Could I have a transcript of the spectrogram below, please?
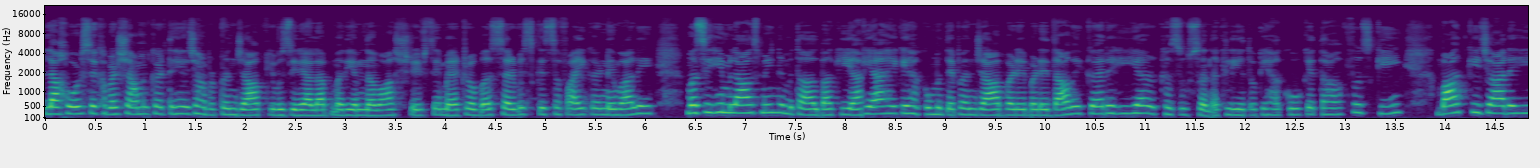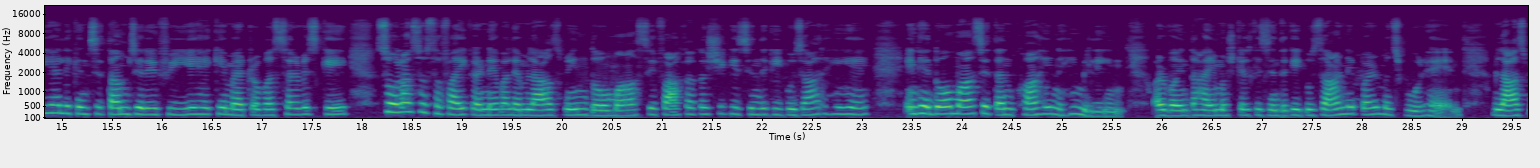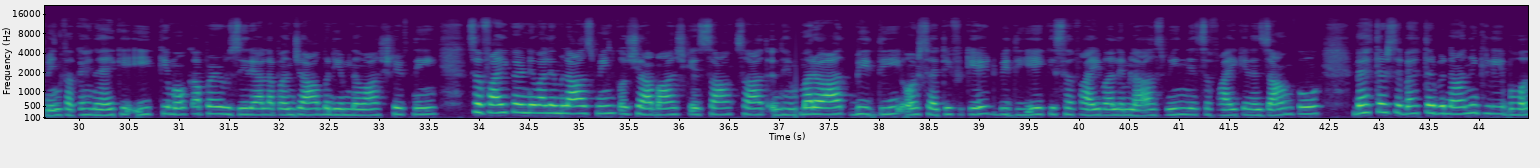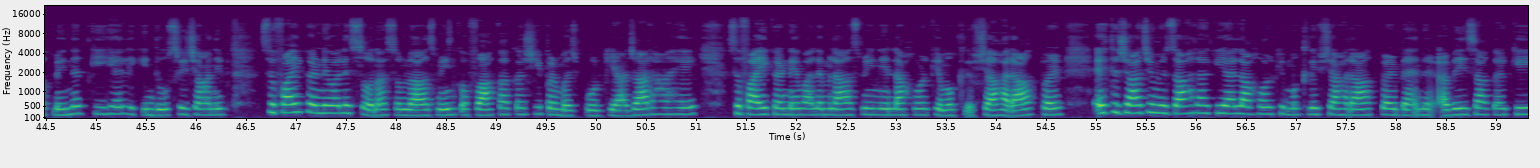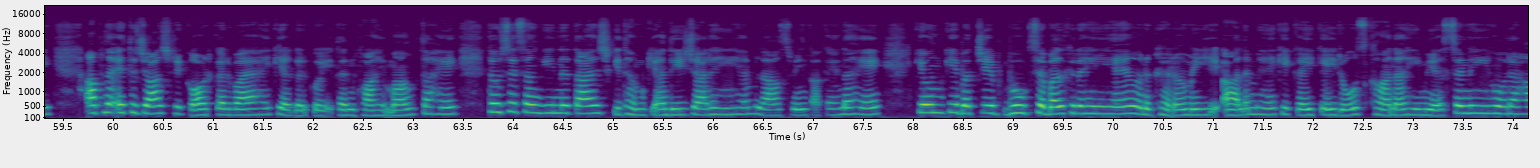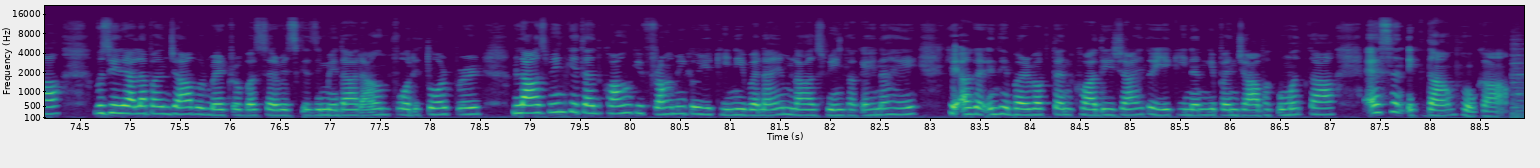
لاہور سے خبر شامل کرتے ہیں جہاں پر پنجاب کی وزیر اعلیٰ مریم نواز شریف سے میٹرو بس سروس کی صفائی کرنے والے مسیحی ملازمین نے مطالبہ کیا گیا ہے کہ حکومت پنجاب بڑے بڑے دعوے کر رہی ہے اور خصوصاً اقلیتوں کے حقوق کے تحفظ کی بات کی جا رہی ہے۔ لیکن ستم ظریفی یہ ہے کہ میٹرو بس سروس کے سولہ سو صفائی کرنے والے ملازمین دو ماہ سے فاقہ کشی کی زندگی گزار رہے ہیں۔ انہیں دو ماہ سے تنخواہیں نہیں ملیں اور وہ انتہائی مشکل کی زندگی گزارنے پر مجبور ہیں۔ ملازمین کا کہنا ہے کہ عید کے موقع پر وزیر اعلیٰ پنجاب مریم نواز شریف نے صفائی کرنے والے ملازمین کو شاباش کے ساتھ ساتھ انہیں مروات بھی دی اور سرٹیفکیٹ بھی دیے کہ صفائی والے ملازمین نے صفائی کے نظام کو بہتر سے بہتر بنانے کے لیے بہت محنت کی ہے، لیکن دوسری جانب صفائی کرنے والے سولہ سو ملازمین کو فاقہ کشی پر مجبور کیا جا رہا ہے۔ صفائی کرنے والے ملازمین نے لاہور کے مختلف شاہرات پر احتجاجی مظاہرہ کیا۔ لاہور کے مختلف شاہرات پر بینر اویزہ کر کے اپنا احتجاج ریکارڈ کروایا ہے کہ اگر کوئی تنخواہیں مانگتا ہے تو اسے سنگین نتائج کی دھمکیاں دی جا رہی ہیں۔ ملازمین کا کہنا ہے کہ ان کے بچے بھوک سے بلک رہے ہیں۔ اور گھروں میں یہ عالم ہے کہ کئی کئی روز کھانا ہی میسر نہیں ہو رہا۔ وزیر اعلیٰ پنجاب اور میٹرو بس سروس کے ذمہ داران فوری طور پر ملازمین کی تنخواہوں کی فراہمی کو یقینی بنائیں۔ ملازمین کا کہنا ہے کہ اگر انہیں بر وقت تنخواہ دی جائے تو یقیناً یہ پنجاب حکومت کا احسن اقدام ہوگا۔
